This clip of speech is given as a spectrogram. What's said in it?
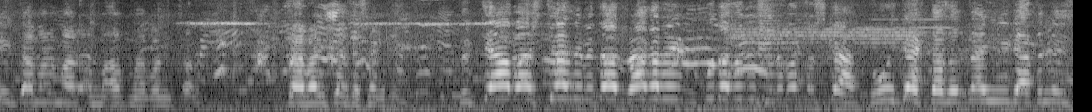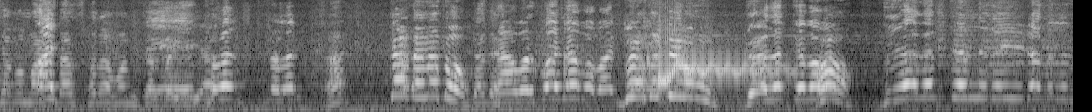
এইটা আমার ভাই চাই দেশে তুই কে বাস কে দিবি? তার রাগারে কুদা কুদি শুরু করছিস কে? তুই দেখতাছ না এই রাতে নেই আমার মাথা ছড়া মান চাল ভাই চলেন চলেন। হ্যাঁ? তে? দানা তো আবার কয়টা বাবা? দুই হাজার টাকা বামু দুই হাজার টাকা হ্যাঁ। দুই হাজার টাকা নিয়ে এইটা দিলেন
